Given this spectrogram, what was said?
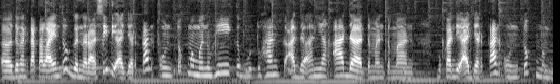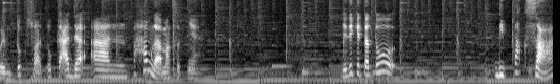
Uh, dengan kata lain tuh generasi diajarkan untuk memenuhi kebutuhan keadaan yang ada teman-teman bukan diajarkan untuk membentuk suatu keadaan. Paham nggak maksudnya? Jadi kita tuh dipaksa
